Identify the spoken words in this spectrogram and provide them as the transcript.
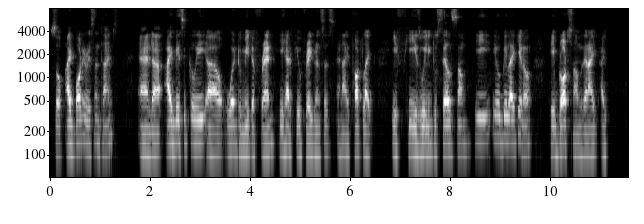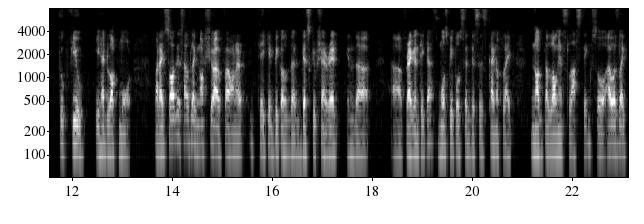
So i bought it recent times and uh, i basically uh, went to meet a friend. He had few fragrances and i thought like if he is willing to sell some he it will be like you know he brought some then i i took few. He had a lot more. But i saw this i was like not sure if i want to take it because of the description i read in the uh, fragranticas. Most people said this is kind of like not the longest lasting. So i was like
